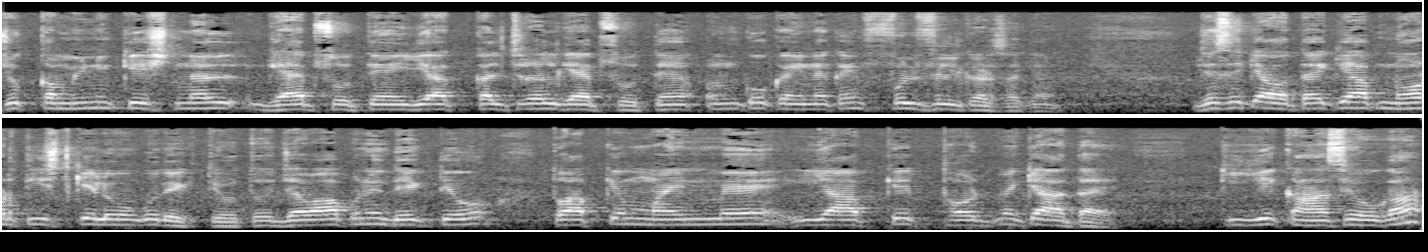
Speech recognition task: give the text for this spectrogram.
जो कम्युनिकेशनल गैप्स होते हैं या कल्चरल गैप्स होते हैं, उनको कहीं ना कहीं फुलफ़िल कर सकें। जैसे क्या होता है कि आप नॉर्थ ईस्ट के लोगों को देखते हो तो जब आप उन्हें देखते हो तो आपके माइंड में या आपके थॉट में क्या आता है कि ये कहाँ से होगा?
